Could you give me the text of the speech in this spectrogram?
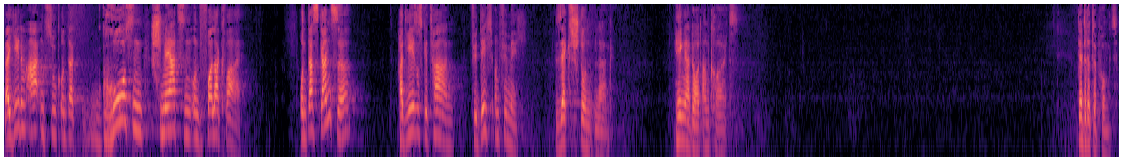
bei jedem Atemzug unter großen Schmerzen und voller Qual. Und das Ganze hat Jesus getan für dich und für mich. Sechs Stunden lang hing er dort am Kreuz. Der dritte Punkt.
